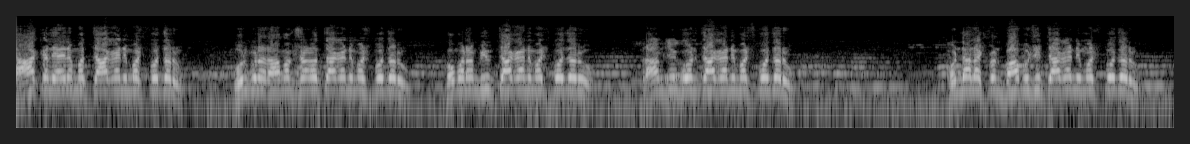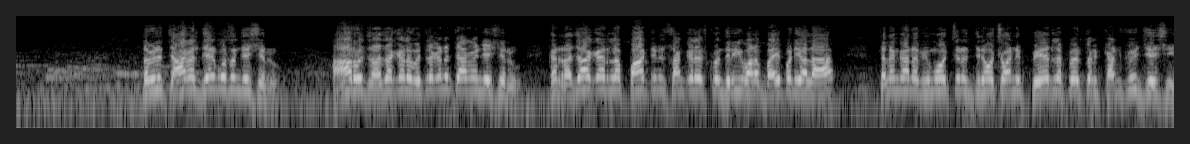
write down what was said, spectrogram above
చాకలి ఐలమ్మ త్యాగాన్ని మర్చిపోతారు. ఊరుకుడ రామకృష్ణ త్యాగాన్ని మర్చిపోతారు. కొమరం భీం త్యాగాన్ని మర్చిపోతారు. రామ్జీ గోన్ త్యాగాన్ని మర్చిపోతారు. కొండా లక్ష్మణ్ బాబుజీ త్యాగాన్ని మర్చిపోతారు. వీళ్ళు త్యాగాలు దేనికోసం చేశారు? ఆ రోజు రజాకారుల వ్యతిరేకంగా త్యాగం చేశారు. కానీ రజాకారుల పార్టీని సంకరేసుకొని తిరిగి వాళ్ళ భయపడి వాళ్ళ తెలంగాణ విమోచన దినోత్సవాన్ని పేర్ల పేరుతో కన్ఫ్యూజ్ చేసి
